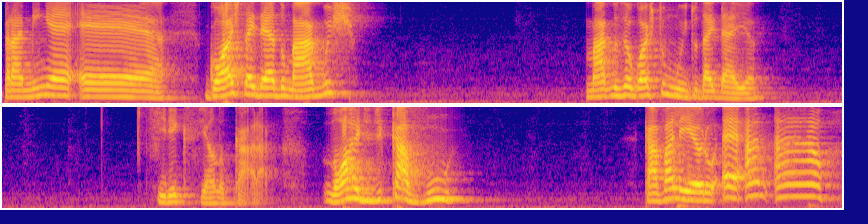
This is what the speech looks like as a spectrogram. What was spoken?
Para mim é, é. Gosto da ideia do Magos Magos eu gosto muito da ideia. Firexiano, cara. Lorde de Cavu. Cavaleiro. É, ah, ah,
